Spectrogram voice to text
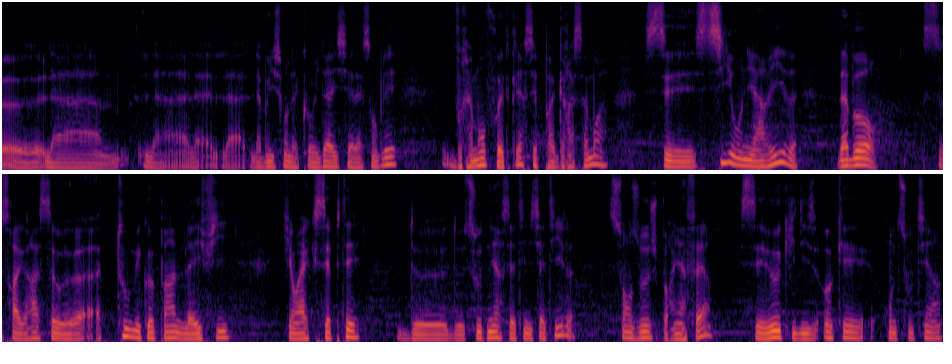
euh, la- la- la- la- l'abolition de la corrida ici à l'Assemblée, vraiment, faut être clair, c'est pas grâce à moi. C'est si on y arrive, d'abord, ce sera grâce au- à tous mes copains de la FI qui ont accepté de, de soutenir cette initiative. Sans eux, je peux rien faire. C'est eux qui disent OK, on te soutient,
